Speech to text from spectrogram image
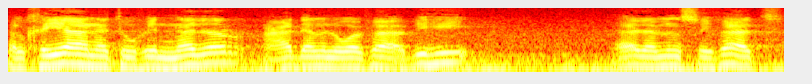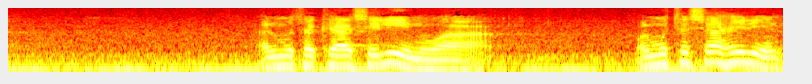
فالخيانة في النذر عدم الوفاء به هذا من صفات المتكاسلين والمتساهلين.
